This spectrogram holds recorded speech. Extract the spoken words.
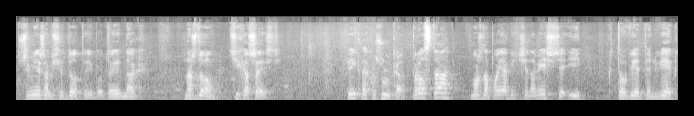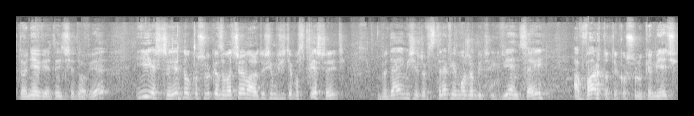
przymierzam się do tej, bo to jednak nasz dom, Cicha 6. Piękna koszulka, prosta, można pojawić się na mieście i kto wie, ten wie, kto nie wie, ten się dowie. I jeszcze jedną koszulkę zobaczyłem, ale tu się musicie pospieszyć. Wydaje mi się, że w strefie może być ich więcej, a warto tę koszulkę mieć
